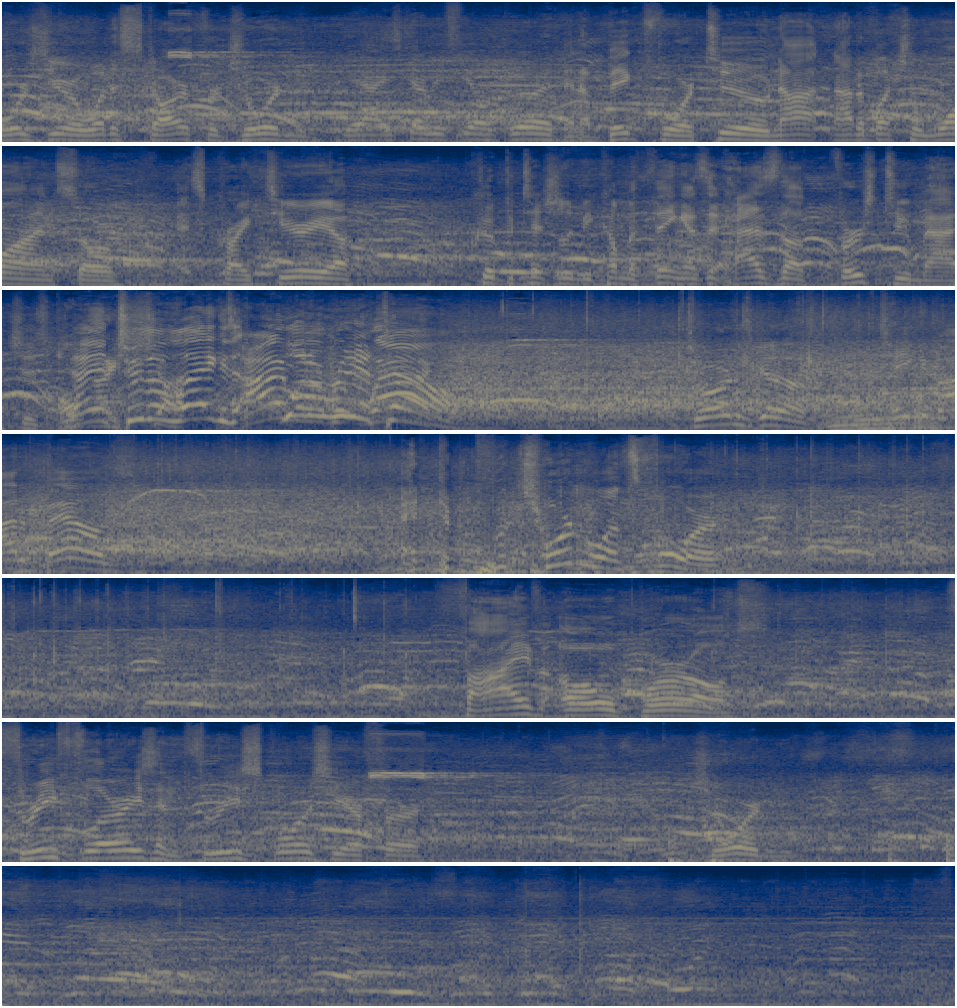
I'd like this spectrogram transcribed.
4-0, what a start for Jordan. Yeah, he's got to be feeling good. And a big four, too, not, not a bunch of ones. So as criteria could potentially become a thing as it has the first two matches. Oh, and nice to the shot. legs. I What a re-attack! Wow. Jordan's gonna take him out of bounds. And Jordan wants four. 5-0 Burroughs. Three flurries and three scores here for Jordan.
